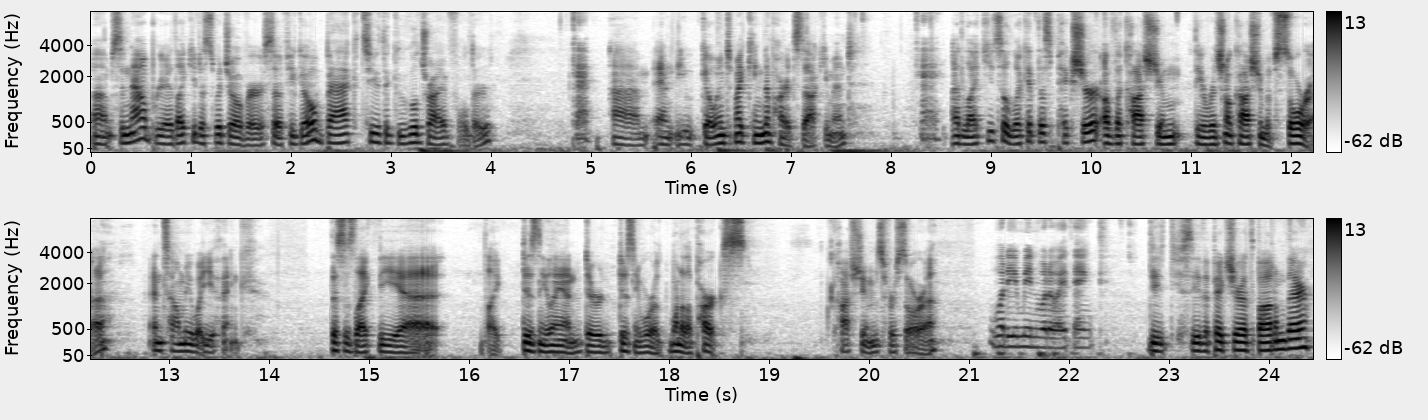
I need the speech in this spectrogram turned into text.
Um, so now, Brie, I'd like you to switch over. So if you go back to the Google Drive folder Okay. um, and you go into my Kingdom Hearts document, Okay. I'd like you to look at this picture of the costume, the original costume of Sora, and tell me what you think. This is like the uh, like Disneyland or Disney World, one of the parks costumes for Sora. What do you mean? What do I think? Do, do you see the picture at the bottom there?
